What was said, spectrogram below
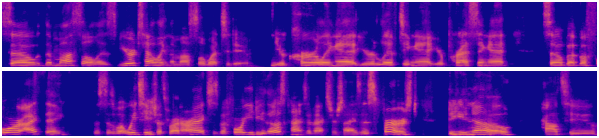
So the muscle is you're telling the muscle what to do. You're curling it, you're lifting it, you're pressing it. So, but before I think this is what we teach with RunRx is before you do those kinds of exercises, first, do you know how to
